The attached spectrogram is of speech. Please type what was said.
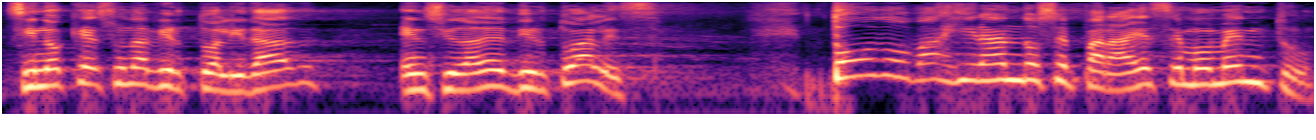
sino que es una virtualidad en ciudades virtuales. Todo va girándose para ese momento.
